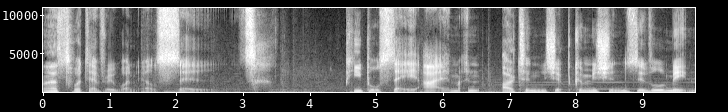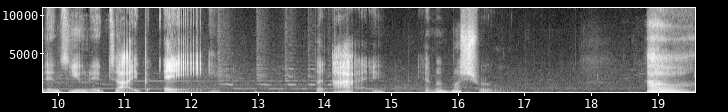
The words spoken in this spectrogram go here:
That's what everyone else says. People say I'm an Artisanship Commission Civil Maintenance Unit Type A. But I am a mushroom. Oh,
